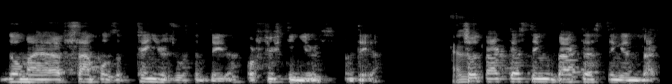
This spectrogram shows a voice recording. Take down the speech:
though might have samples of 10 years worth of data or 15 years of data. And so back testing, back testing, and back.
